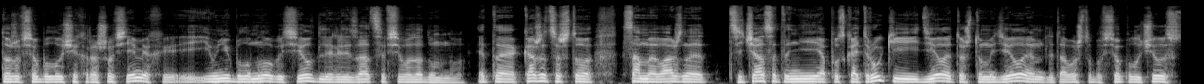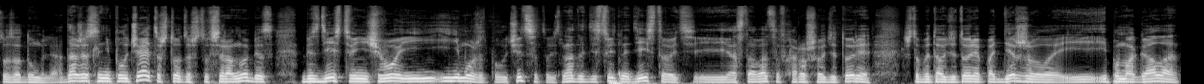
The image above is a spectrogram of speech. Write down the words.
тоже все было очень хорошо в семьях, и, и у них было много сил для реализации всего задуманного. Это кажется, что самое важное Сейчас это не опускать руки и делать то, что мы делаем, для того, чтобы все получилось, что задумали. А даже если не получается что-то, что все равно без, без действия ничего и, и не может получиться. То есть надо действительно действовать и оставаться в хорошей аудитории, чтобы эта аудитория поддерживала и, и помогала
